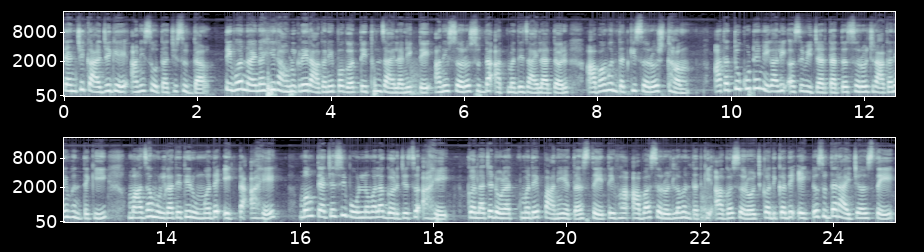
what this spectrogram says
त्यांची काळजी घे आणि स्वतःची सुद्धा. तेव्हा नयनाही राहुलकडे रागाने बघत तेथून जायला निघते आणि सरोजसुद्धा आतमध्ये जायला तर आबा म्हणतात की सरोज थांब. आता तू कुठे निघाली असे विचारतात तर सरोज रागाने म्हणते की माझा मुलगा तेथे रूममध्ये एकटा आहे. मग त्याच्याशी बोलणं मला गरजेचं आहे. कलाच्या डोळ्यामध्ये पाणी येत असते. तेव्हा आबा सरोजला म्हणतात की अगं सरोज कधी कधी एकटंसुद्धा राहायचे असते.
